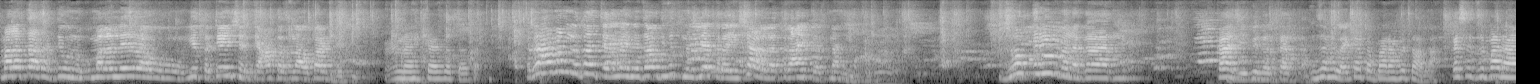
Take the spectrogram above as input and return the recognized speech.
मला त्रास देऊ नको. मला लय राहू येतं टेन्शन त्या हाताचं नाव काढलं ती नाही काय होत आता? राहा म्हणलं दोन चार महिने जाऊ दे घेतलं लेकरं ही शाळेला तर ऐकत नाही. झोप तरी येईल मला गार काळजी बिगर करता. झालाय का आता बरा होत आला कशाचं बरा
